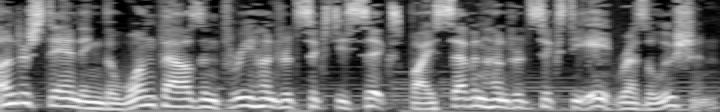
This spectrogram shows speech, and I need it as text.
Understanding the 1366 by 768 resolution.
